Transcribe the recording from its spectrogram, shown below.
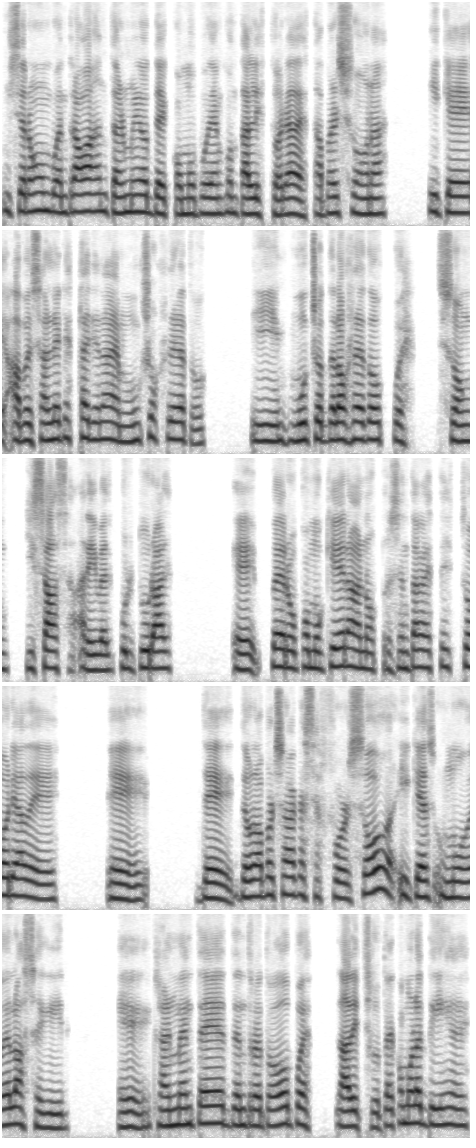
hicieron un buen trabajo en términos de cómo pueden contar la historia de esta persona y que a pesar de que está llena de muchos retos y muchos de los retos pues son quizás a nivel cultural, eh, pero como quiera nos presentan esta historia de, eh, de, de, una persona que se esforzó y que es un modelo a seguir. Eh, realmente dentro de todo pues la disfruté como les dije.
